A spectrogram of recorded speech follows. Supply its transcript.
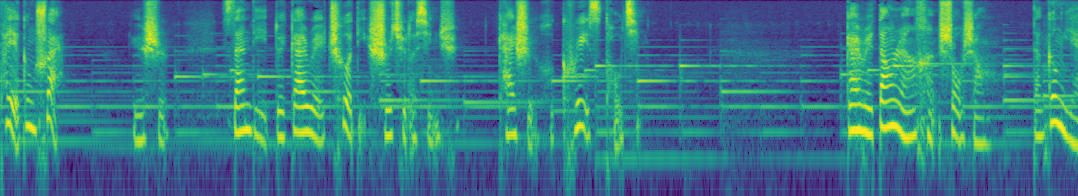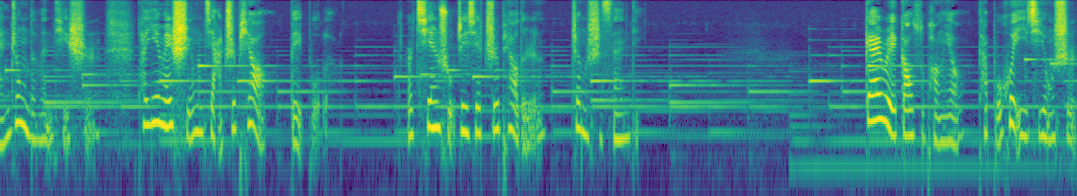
他也更帅。于是，Sandy 对 Gary 彻底失去了兴趣，开始和 Chris 偷情。Gary 当然很受伤，但更严重的问题是，他因为使用假支票被捕了，而签署这些支票的人正是 Sandy。Gary 告诉朋友，他不会意气用事，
